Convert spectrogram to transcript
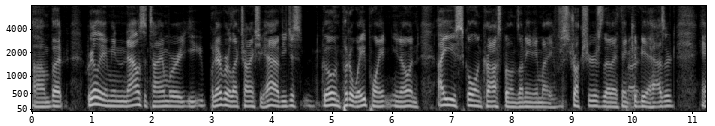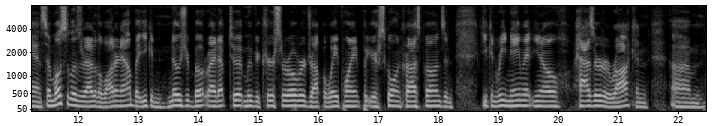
um, but really, I mean, now's the time where you whatever electronics you have, you just go and put a waypoint. You know, and I use skull and crossbones on any of my structures that I think could be a hazard, and so most of those are out of the water now. But you can nose your boat right up to it, move your cursor over, drop a waypoint, put your skull and crossbones, and you can rename it. You know, hazard or rock, and um,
